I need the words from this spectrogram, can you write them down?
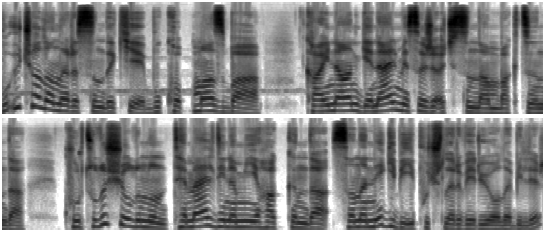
bu üç alan arasındaki bu kopmaz bağ, kaynağın genel mesajı açısından baktığında kurtuluş yolunun temel dinamiği hakkında sana ne gibi ipuçları veriyor olabilir?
